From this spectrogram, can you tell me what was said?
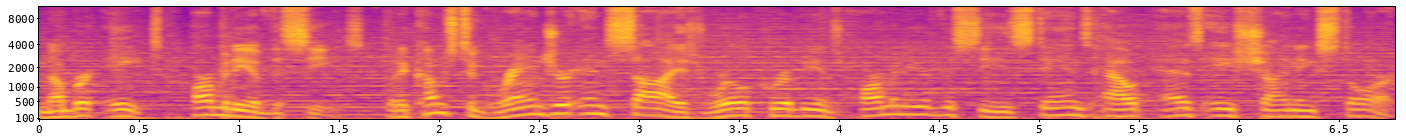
Number 8. Harmony of the Seas. When it comes to grandeur and size, Royal Caribbean's Harmony of the Seas stands out as a shining star,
